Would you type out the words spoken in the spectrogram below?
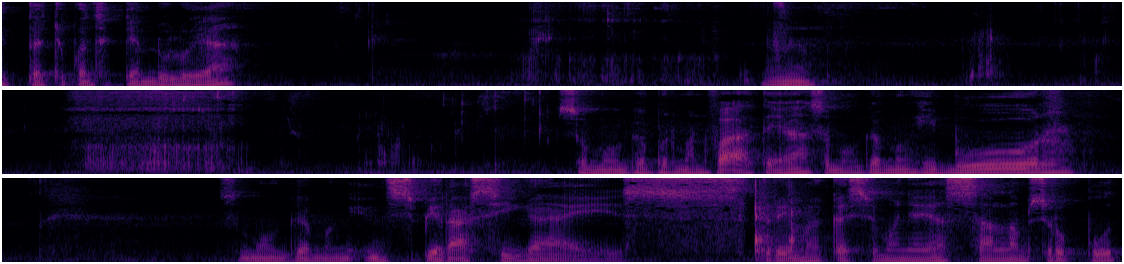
Kita cukup sekian dulu ya. Hmm. Semoga bermanfaat ya, semoga menghibur, semoga menginspirasi guys. Terima kasih semuanya ya, salam seruput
